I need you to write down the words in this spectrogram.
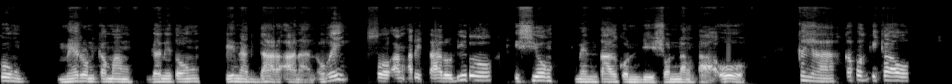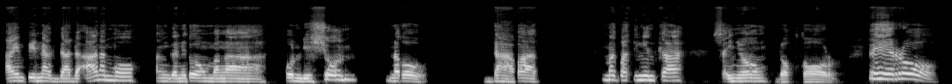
kung meron ka mang ganitong pinagdaraanan, okay? So, ang apektado dito is yung mental condition ng tao. Kaya, kapag ikaw ay pinagdadaanan mo ang ganitong mga kondisyon, nako, dapat magpatingin ka sa inyong doktor. Pero,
